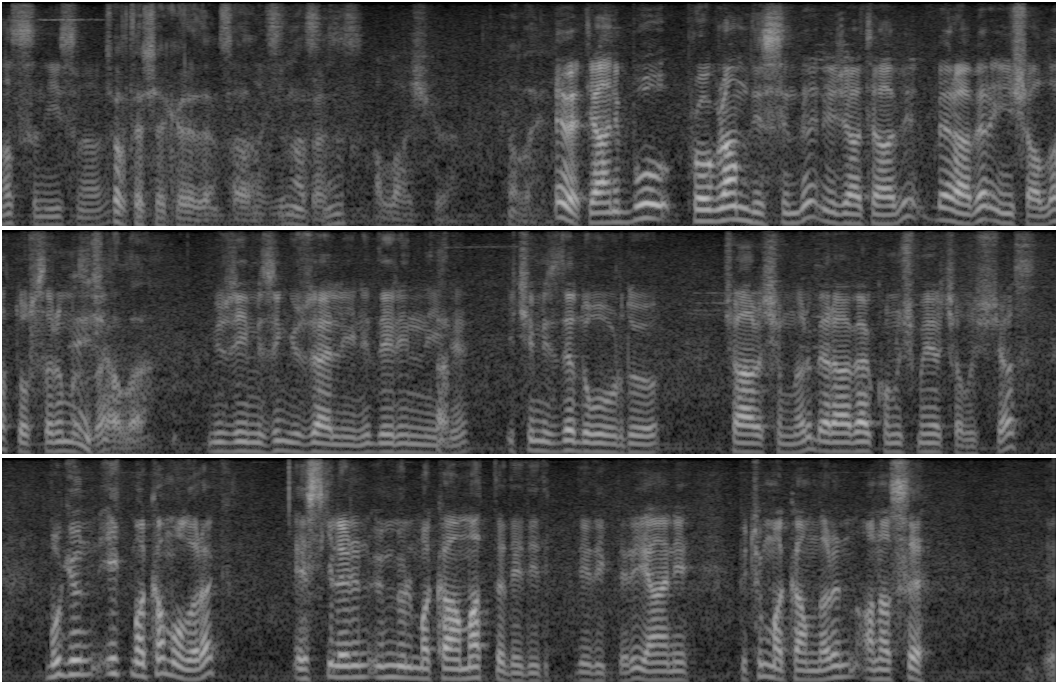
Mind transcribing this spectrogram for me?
Nasılsın, iyisin abi? Çok teşekkür ederim, sağ olun. Siz nasılsınız? Allah'a şükür abi. Vallahi. Evet yani bu program dizisinde Necati abi beraber inşallah dostlarımızla İnşallah. müziğimizin güzelliğini, derinliğini, Tabii. içimizde doğurduğu çağrışımları beraber konuşmaya çalışacağız. Bugün ilk makam olarak eskilerin ümmül makamat da dedik, dedikleri yani bütün makamların anası e,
